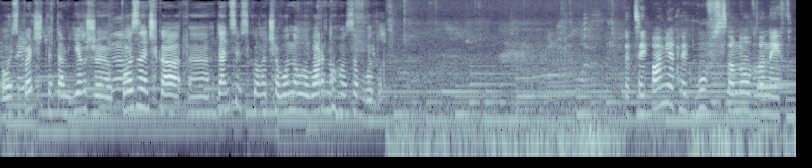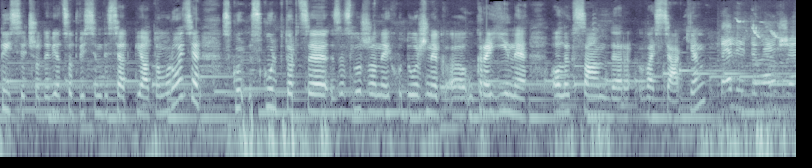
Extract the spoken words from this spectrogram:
Ось бачите, там є вже позначка е, Гданцівського чавунно-ливарного заводу. Цей пам'ятник був встановлений в 1985 році. Ску- Скульптор це заслужений художник е, України Олександр Васякін. Далі йдемо вже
